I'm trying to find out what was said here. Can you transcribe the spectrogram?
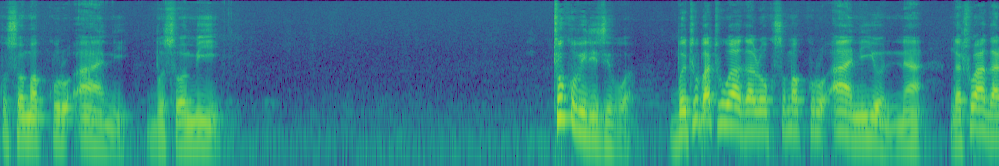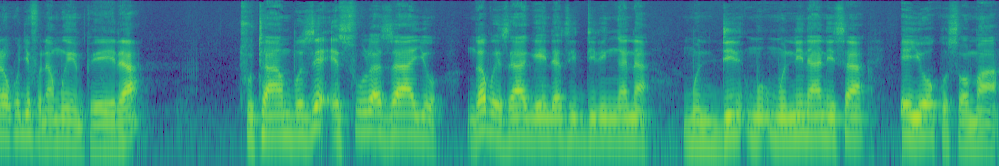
kusoma qur'ani busomi. Tukubirizibwa bwe tuba tuwagala okusoma qur'ani yonna nga twagala okugifunamu empeera tutambuze essuula zaayo nga bwe zagenda ziddiriŋŋana mu ninanisa ey'okusoma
